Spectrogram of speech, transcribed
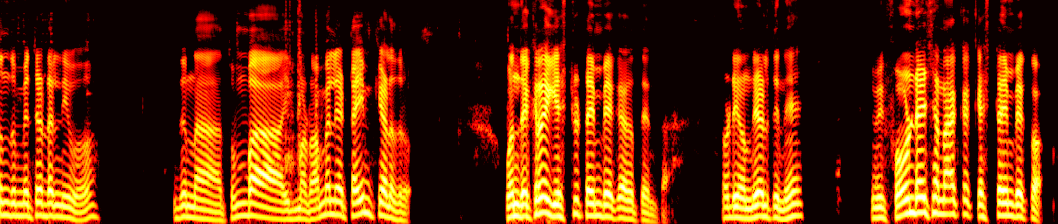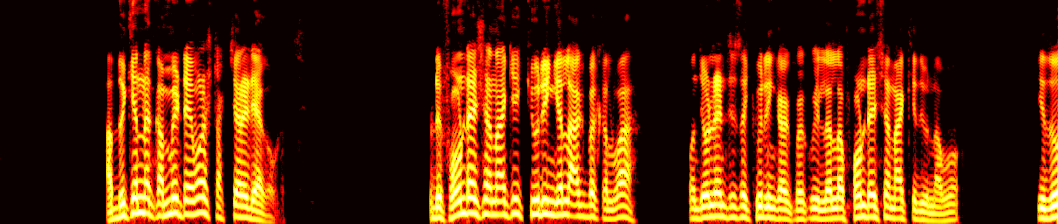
ಒಂದು ಮೆಥಡಲ್ಲಿ ನೀವು ಇದನ್ನು ತುಂಬ ಇದು ಮಾಡು. ಆಮೇಲೆ ಟೈಮ್ ಕೇಳಿದ್ರು. ಒಂದು ಎಕರೆಗೆ ಎಷ್ಟು ಟೈಮ್ ಬೇಕಾಗುತ್ತೆ ಅಂತ. ನೋಡಿ ಒಂದು ಹೇಳ್ತೀನಿ. ನಿಮಗೆ ಫೌಂಡೇಶನ್ ಹಾಕಕ್ಕೆ ಎಷ್ಟು ಟೈಮ್ ಬೇಕೋ ಅದಕ್ಕಿಂತ ಕಮ್ಮಿ ಟೈಮಲ್ಲಿ ಸ್ಟ್ರಕ್ಚರ್ ರೆಡಿ ಆಗೋಗ್ಬಿಡುತ್ತೆ. ನೋಡಿ ಫೌಂಡೇಶನ್ ಹಾಕಿ ಕ್ಯೂರಿಂಗ್ ಎಲ್ಲ ಆಗಬೇಕಲ್ವಾ? ಒಂದು ಏಳೆಂಟು ದಿವಸ ಕ್ಯೂರಿಂಗ್ ಆಗಬೇಕು. ಇಲ್ಲೆಲ್ಲ ಫೌಂಡೇಶನ್ ಹಾಕಿದ್ವಿ ನಾವು. ಇದು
